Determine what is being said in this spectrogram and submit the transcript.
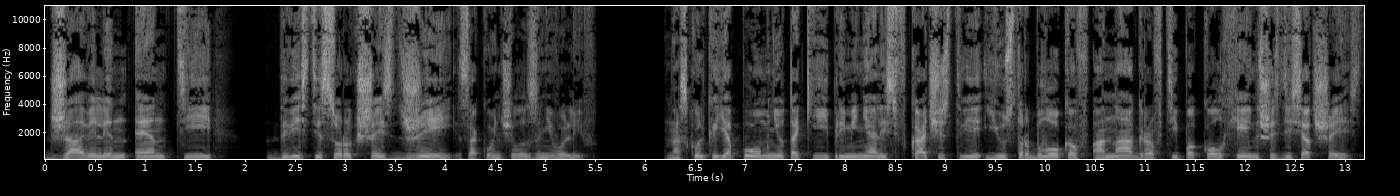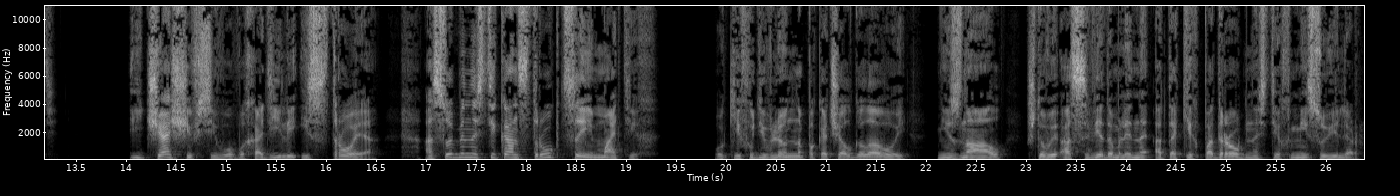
Javelin NT 246J, закончила за него Лив. Насколько я помню, такие применялись в качестве юстерблоков анагров типа Колхейн 66 и чаще всего выходили из строя. Особенности конструкции, мать их. Окиф удивленно покачал головой. Не знал, что вы осведомлены о таких подробностях, мисс Уиллер.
